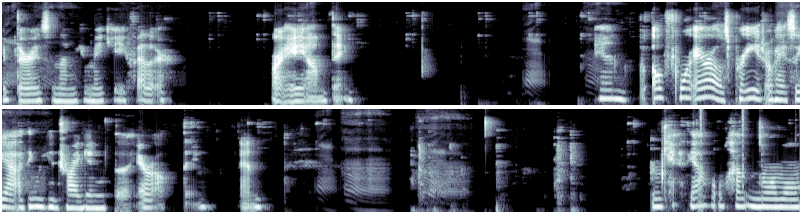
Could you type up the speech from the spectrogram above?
If there is, and then we can make a feather. Or a, um, thing. And, oh, four arrows per each. Okay, so yeah, I think we can try again with the arrow thing. And, okay, yeah, we'll have normal.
